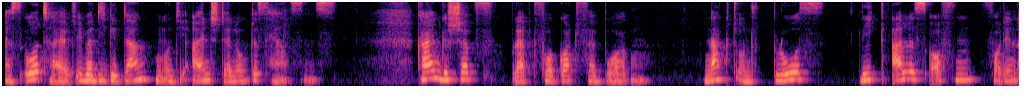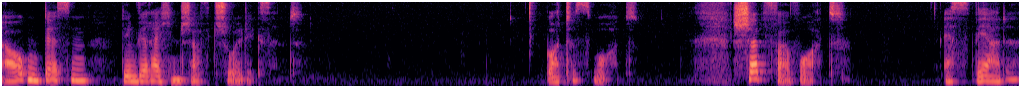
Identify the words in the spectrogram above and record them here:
Es urteilt über die Gedanken und die Einstellung des Herzens. Kein Geschöpf bleibt vor Gott verborgen. Nackt und bloß liegt alles offen vor den Augen dessen, dem wir Rechenschaft schuldig sind. Gottes Wort. Schöpferwort. Es werde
